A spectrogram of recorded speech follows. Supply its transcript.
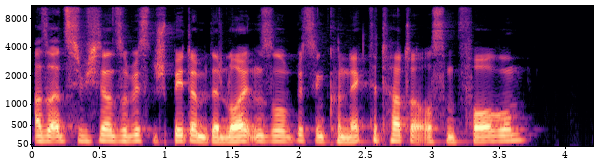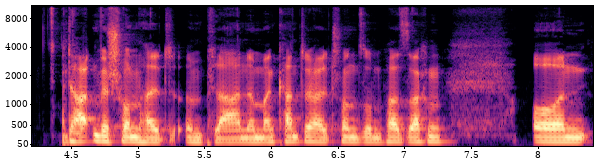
also, als ich mich dann so 'n bisschen später mit den Leuten so 'n bisschen connected hatte aus'm Forum, da hatten wir schon halt 'n Plan, ne? Man kannte halt schon so 'n paar Sachen. Und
